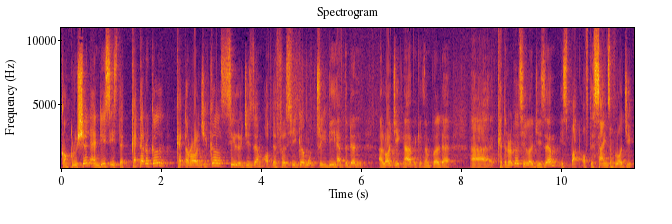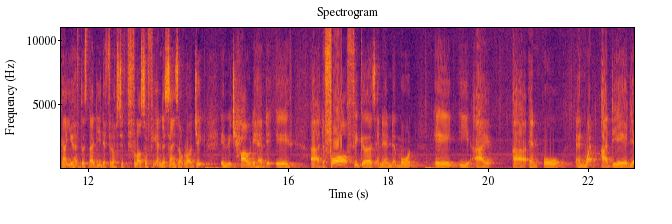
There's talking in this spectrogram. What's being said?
conclusion, and this is the categorical, categorical syllogism of the first figure mood tree. They have to learn a logic. Uh, for example, the uh, categorical syllogism is part of the science of logic. You have to study the philosophy and the science of logic, in which how they have the A, uh, the four figures, and then the mode A, E, I, uh, and O, and what are the, the,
